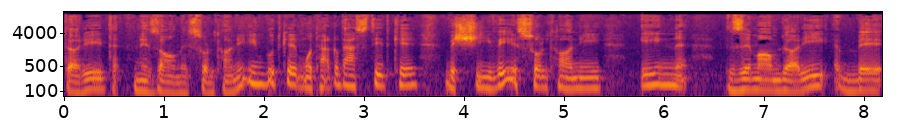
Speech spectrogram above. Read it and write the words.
دارید، نظام سلطانی این بود که معتقد هستید که به شیوه سلطانی این زمامداری به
